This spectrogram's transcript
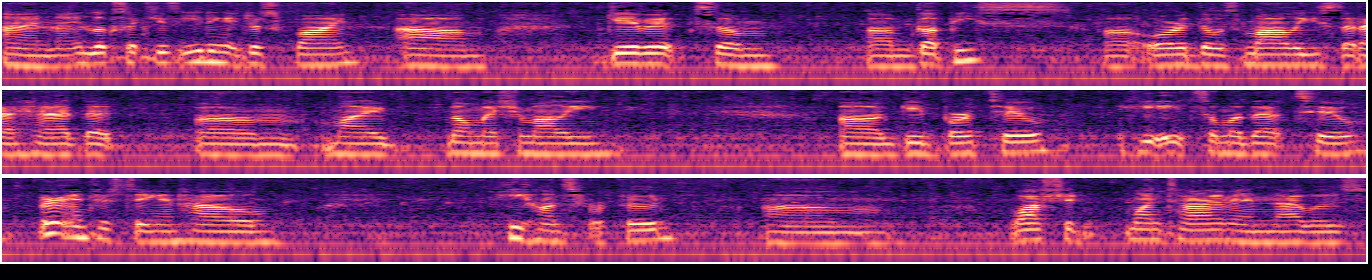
and it looks like he's eating it just fine. Um, gave it some um, guppies uh, or those mollies that I had that um, my Dalmatian Molly uh, gave birth to. He ate some of that too. Very interesting in how he hunts for food. Um, it one time and I was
